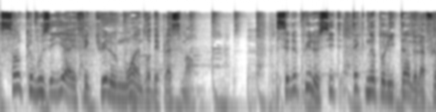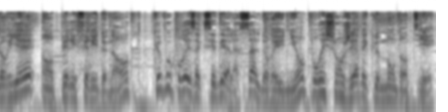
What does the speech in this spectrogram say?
sans que vous ayez à effectuer le moindre déplacement. C'est depuis le site technopolitain de la Fleurier, en périphérie de Nantes, que vous pourrez accéder à la salle de réunion pour échanger avec le monde entier.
